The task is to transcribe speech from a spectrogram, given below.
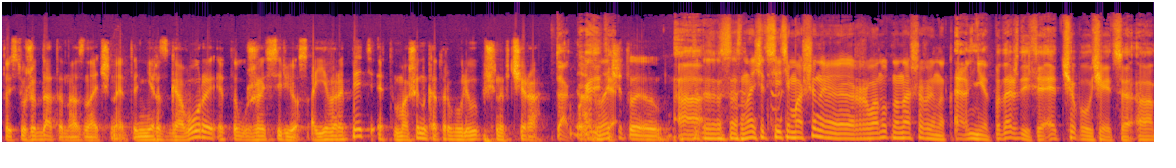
То есть уже дата назначена. Это не разговоры, это уже серьез. А Евро-5 – это машины, которые были выпущены вчера. Так, а погодите. Значит, э, а... значит, все эти машины рванут на наш рынок. А, нет, подождите. Это что получается? А,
